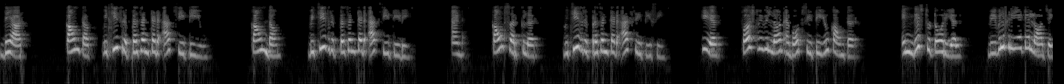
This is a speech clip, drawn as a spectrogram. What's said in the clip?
They are count up which is represented as CTU, Countdown which is represented as CTD, and Count Circular which is represented as CTC. Here, first we will learn about CTU counter. In this tutorial, we will create a logic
